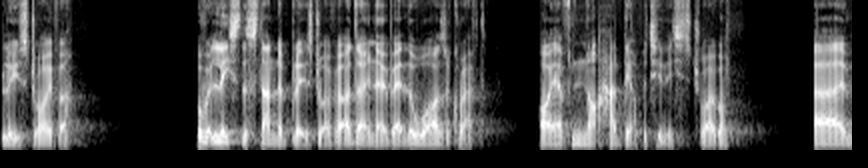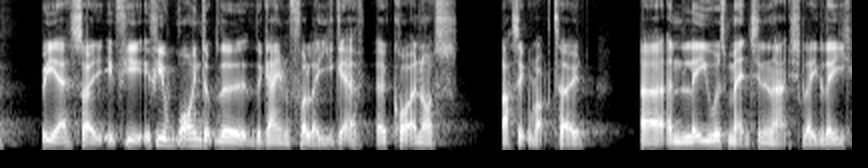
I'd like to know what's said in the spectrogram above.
blues driver or at least the standard blues driver. I don't know about the Waza Craft. I have not had the opportunity to try one. Um, but yeah, so if you if you wind up the, the gain fully, you get a, a quite a nice classic rock tone. Uh, and Lee was mentioning actually, Lee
